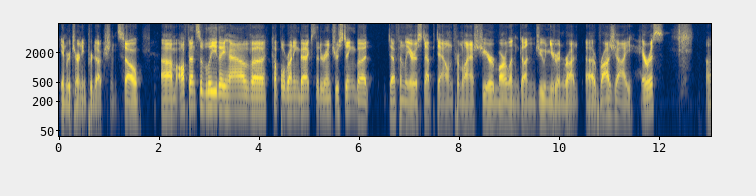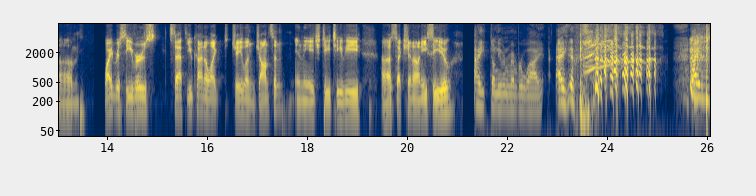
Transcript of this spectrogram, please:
in returning production. So, um, offensively, they have a couple running backs that are interesting, but definitely are a step down from last year. Marlon Gunn Jr. and uh, Rahjai Harris. Um, wide receivers, Seth, you kind of liked Jalen Johnson in the HTTV uh, section on ECU. I don't even remember why. I was- I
